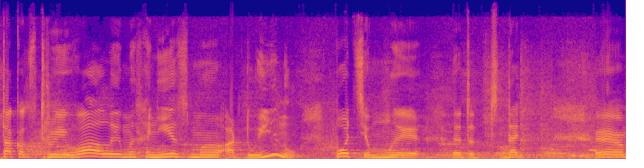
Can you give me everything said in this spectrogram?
та конструювали механізм Arduino. Потім ми. Е,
